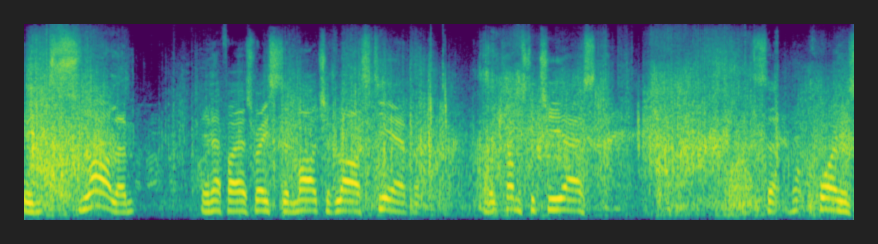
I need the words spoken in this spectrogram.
in slalom in FIS races in March of last year, but when it comes to GS, it's uh, not quite as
